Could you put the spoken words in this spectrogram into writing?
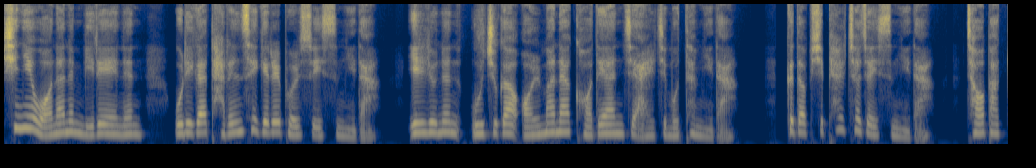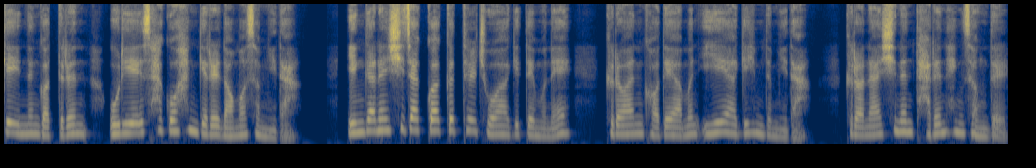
신이 원하는 미래에는 우리가 다른 세계를 볼 수 있습니다. 인류는 우주가 얼마나 거대한지 알지 못합니다. 끝없이 펼쳐져 있습니다. 저 밖에 있는 것들은 우리의 사고 한계를 넘어섭니다. 인간은 시작과 끝을 좋아하기 때문에 그러한 거대함은 이해하기 힘듭니다. 그러나 신은 다른 행성들,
